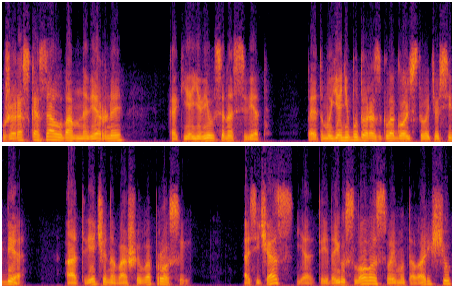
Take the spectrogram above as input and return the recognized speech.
Уже рассказал вам, наверное, как я явился на свет, поэтому я не буду разглагольствовать о себе, а отвечу на ваши вопросы. А сейчас я передаю слово своему товарищу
